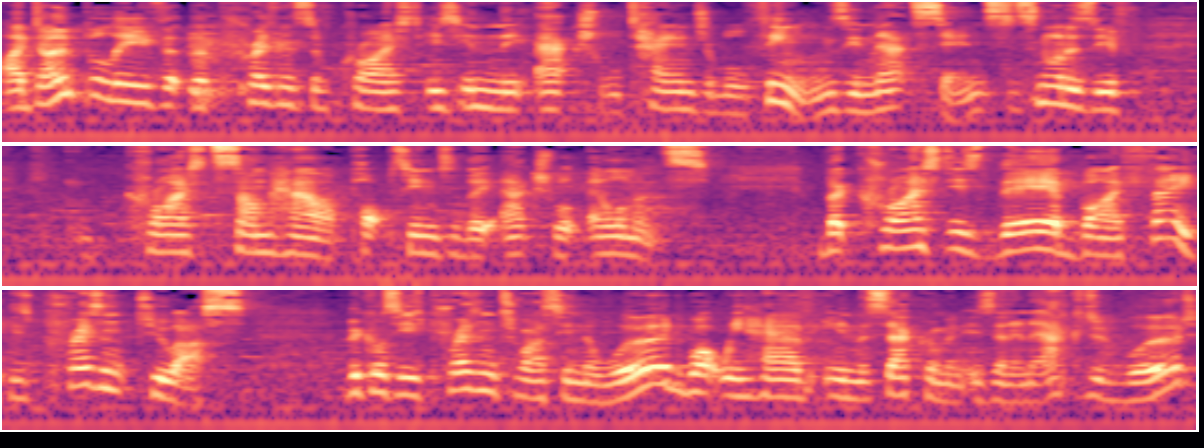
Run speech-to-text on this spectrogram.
I don't believe that the presence of Christ is in the actual tangible things in that sense. It's not as if Christ somehow pops into the actual elements but Christ is there by faith. He's present to us because he's present to us in the Word. What we have in the sacrament is an enacted Word.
